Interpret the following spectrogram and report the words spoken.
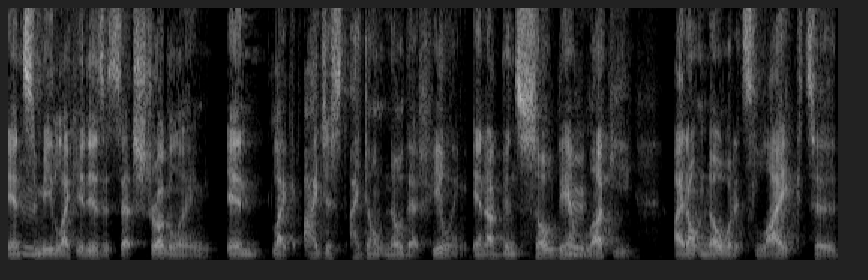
and to Mm. me like it is it's that struggling and like i just i don't know that feeling and i've been so damn Mm. lucky i don't know what it's like to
